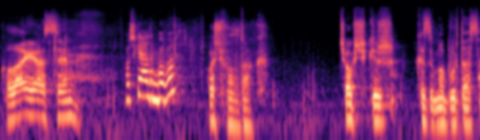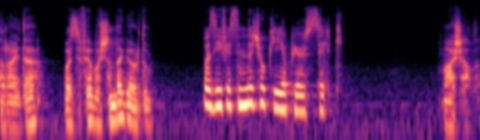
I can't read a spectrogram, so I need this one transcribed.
Kolay gelsin. Hoş geldin baba. Hoş bulduk. Çok şükür kızımı burada sarayda vazife başında gördüm. Vazifesini de çok iyi yapıyor üstelik. Maşallah.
